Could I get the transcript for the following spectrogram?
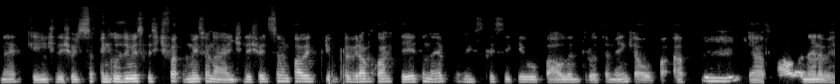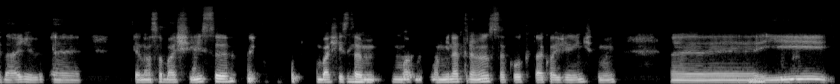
né, que a gente deixou de inclusive eu esqueci de mencionar, a gente deixou de ser um power trio para virar um quarteto, né, esqueci que o Paulo entrou também, que é, o, a, uhum. é a Paula, né, na verdade, é, que é a nossa baixista, um baixista, uma, uma, mina trans, sacou, que tá com a gente também, é, uhum. e,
